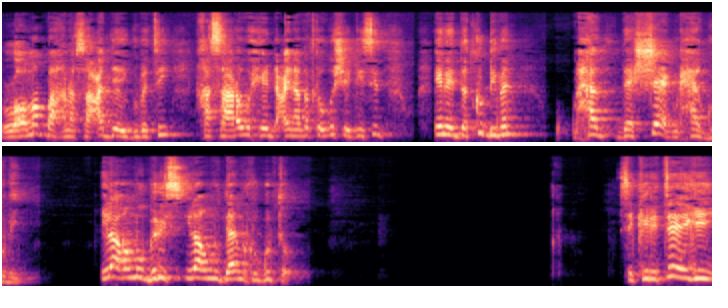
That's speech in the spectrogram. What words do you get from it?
looma baahna saacaddii ay gubatay. Khasaaro wixii dhacay inaad dadka uga sheekaysid inay dadku dhiman. Maxaad dee sheeg maxaa gubay? Ilaahumuu beris ilaahumuu daamirku gubto sekiriteegii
